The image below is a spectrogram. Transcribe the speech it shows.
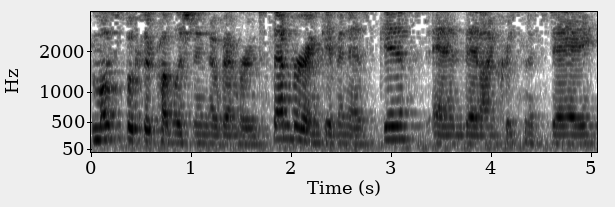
most books are published in November and December and given as gifts. And then on Christmas Day,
